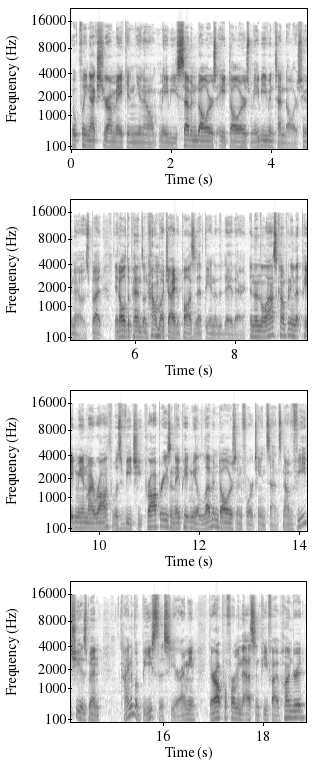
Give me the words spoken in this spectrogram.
hopefully next year I'm making, you know, maybe $7, $8, maybe even $10, who knows. But it all depends on how much I deposit at the end of the day there. And then the last company that paid me in my Roth was Vici Properties, and they paid me $11.14. Now, Vici has been kind of a beast this year. I mean, they're outperforming the S&P 500.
